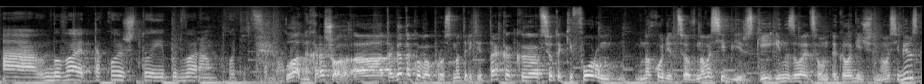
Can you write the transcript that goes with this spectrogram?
А бывает такое, что и по дворам ходят собаки. Ладно, хорошо. А, тогда такой вопрос. Смотрите, так как все-таки форум находится в Новосибирске и называется он «Экологичный Новосибирск»,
